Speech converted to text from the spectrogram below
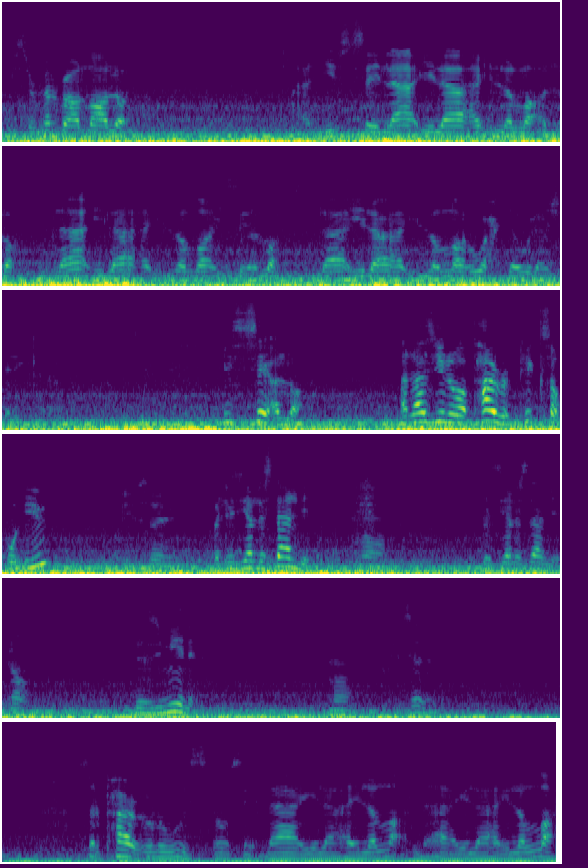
He used to remember Allah a lot. And he used to say La ilaha illallah a lot. La ilaha illallah he say a lot. La ilaha illallah wahdahu la sharika lahu. He used to say a lot. And as you know, a parrot picks up what you, What you say? but does he understand it? No. Does he understand it? No. Does he mean it? No. He says it. So the parrot would always, always say, La ilaha illallah, La ilaha illallah.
